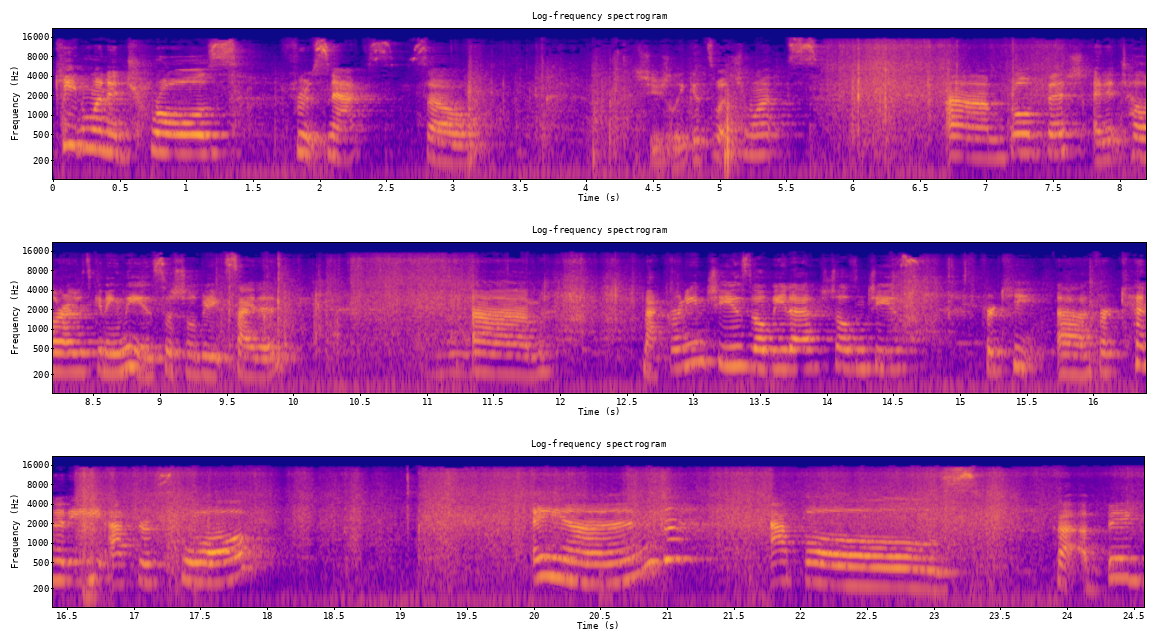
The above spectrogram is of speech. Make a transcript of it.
Keaton wanted Trolls fruit snacks, so she usually gets what she wants. Um, goldfish, I didn't tell her I was getting these, so she'll be excited. Um, macaroni and cheese, Velveeta, shells and cheese for, Ke uh, for Kennedy after school and apples. Got a big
